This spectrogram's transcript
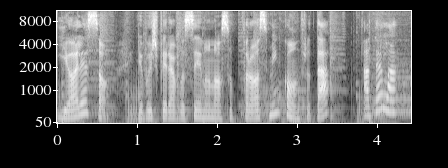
E olha só, eu vou esperar você no nosso próximo encontro, tá? Até lá!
